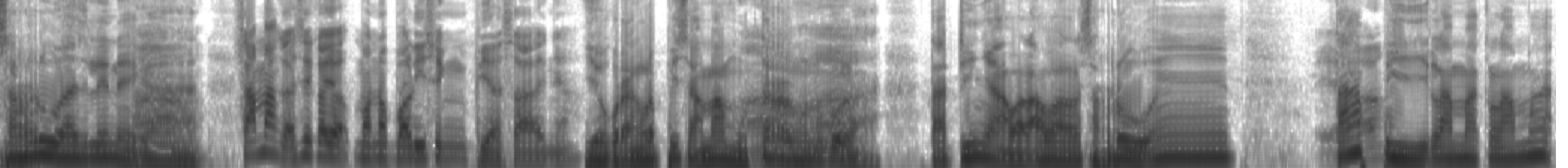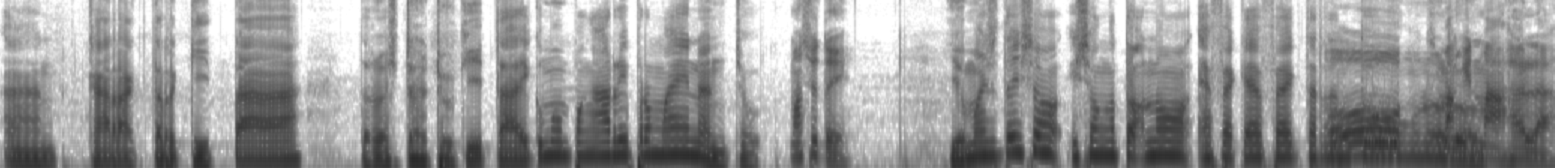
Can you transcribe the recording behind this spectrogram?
seru aslinya kan. Ah, sama gak sih kayak monopoli sing biasanya? Ya kurang lebih sama muter ngono ku ah. lah. Tadinya awal-awal seru, eh Ya. tapi lama kelamaan karakter kita terus dadu kita itu mempengaruhi permainan, Cuk. maksudnya? Ya maksudnya iso iso ngetokno efek-efek tertentu oh, ngono semakin lho. mahal lah.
